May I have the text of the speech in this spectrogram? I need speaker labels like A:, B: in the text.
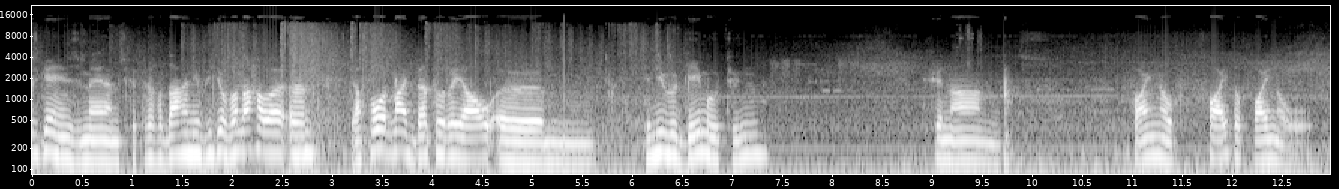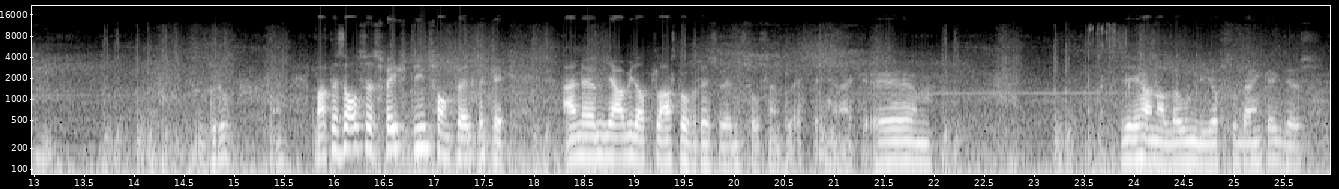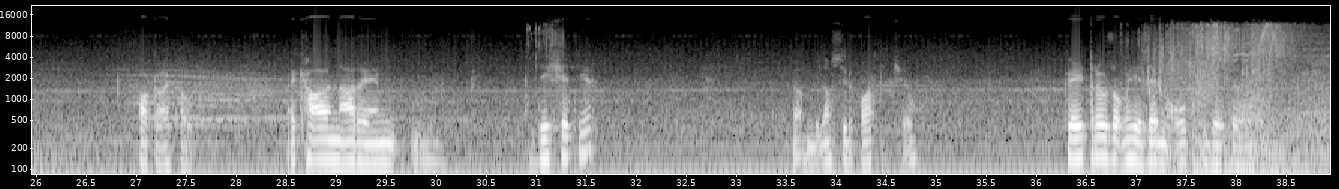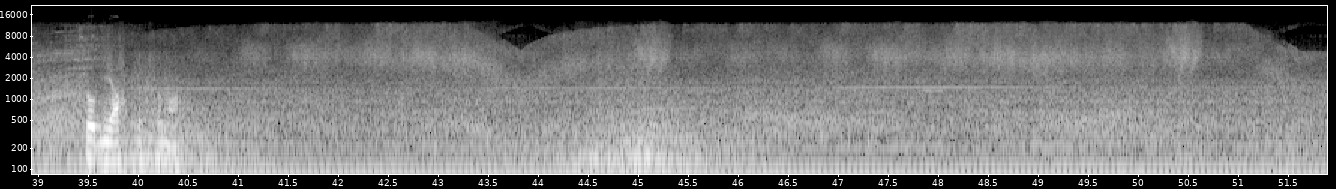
A: Games, mijn naam is Kutter. Vandaag een nieuwe video. Vandaag gaan we um, ja, Fortnite Battle Royale um, de nieuwe game mode doen. Genaamd Final Fight of Final Group. Maar het is al 6 15 van 20. Kijk. En um, ja, wie dat laatst over is wint. Zo simpel is het eigenlijk. Jullie gaan naar Lonely of zo denk ik. Dus fuck ik hoop. Ik ga naar um, die shit hier. Ja, de party chill. Ik kreeg trouwens op mijn gsm ook, dus uh, niet achter of zo man.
